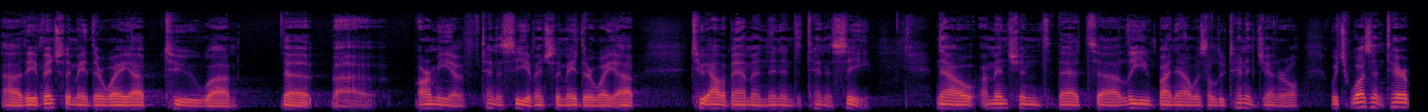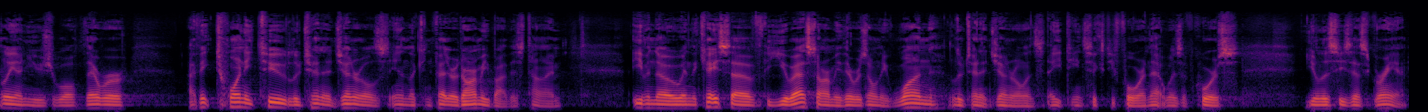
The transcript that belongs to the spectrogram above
uh, they eventually made their way up to uh, the uh, Army of Tennessee, eventually made their way up to Alabama and then into Tennessee. Now, I mentioned that uh, Lee by now was a lieutenant general, which wasn't terribly unusual. There were I think, 22 lieutenant generals in the Confederate Army by this time, even though in the case of the U.S. Army, there was only one lieutenant general in 1864, and that was, of course, Ulysses S. Grant.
